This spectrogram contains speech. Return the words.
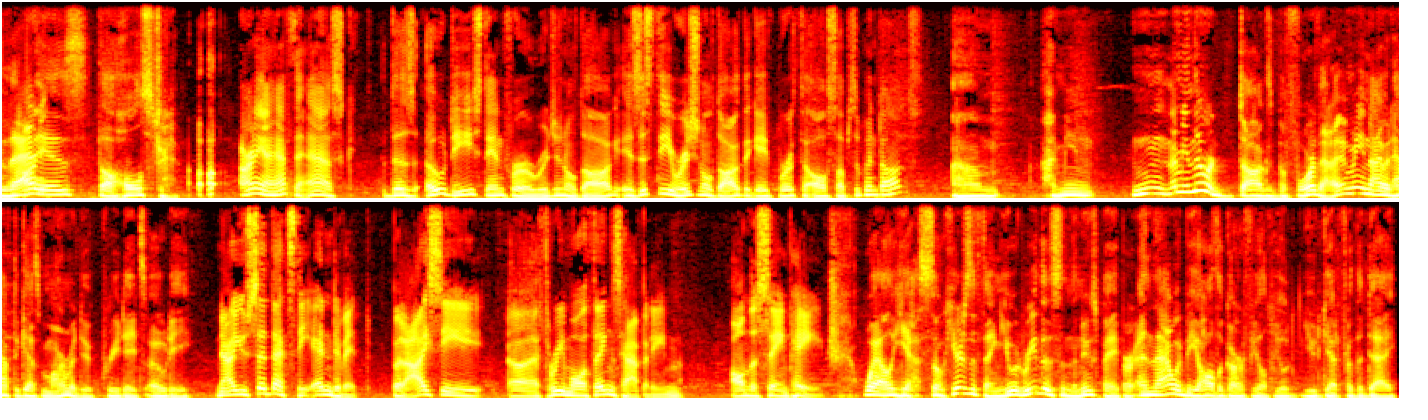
That Arnie- is the whole strip. Arnie, I have to ask, does OD stand for original dog? Is this the original dog that gave birth to all subsequent dogs? I mean, mm, I mean, there were dogs before that. I mean, I would have to guess Marmaduke predates Odie. Now, you said that's the end of it, but I see uh, three more things happening on the same page. Well, yes. So here's the thing: you would read this in the newspaper, and that would be all the Garfield you'd, you'd get for the day.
